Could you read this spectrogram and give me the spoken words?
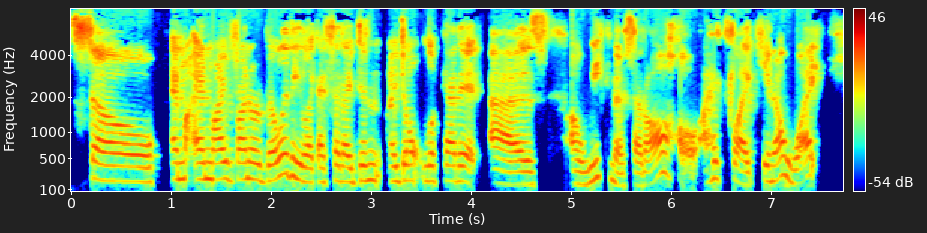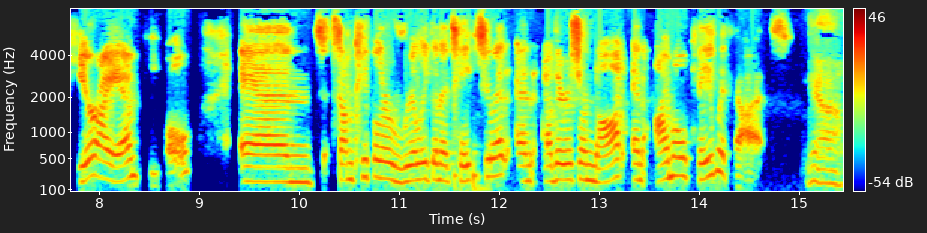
So, and my, and my vulnerability, like I said, I didn't, I don't look at it as a weakness at all. It's like, you know what? Here I am, people. And some people are really going to take to it and others are not. And I'm okay with that. Yeah.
